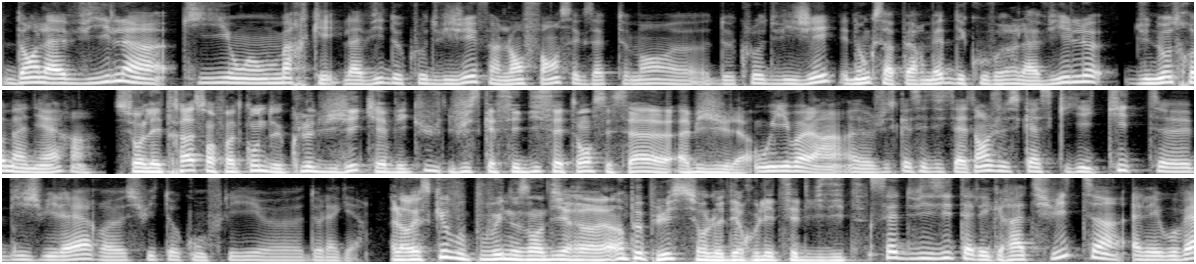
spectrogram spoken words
dans la ville qui ont marqué la vie de Claude Vigée, enfin l'enfance exactement de Claude Vigée et donc ça permet de découvrir la ville d'une autre manière. Sur les traces en fin de compte de Claude Vigée qui a vécu jusqu'à ses 17 ans, c'est ça à Bichevillers Oui voilà, jusqu'à ses 17 ans jusqu'à ce qu'il quitte Bichevillers euh, suite au conflit euh, de la guerre. Alors est-ce que vous pouvez nous en dire euh, un peu plus sur le déroulé de cette visite? Cette visite, elle est gratuite, elle est ouverte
